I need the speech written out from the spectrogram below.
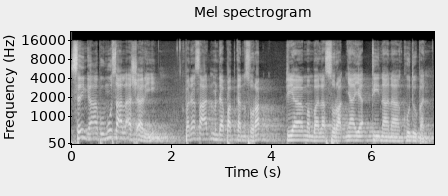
sehingga Abu Musa al-Ash'ari pada saat mendapatkan surat, dia membalas suratnya yaktinana kutuban.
